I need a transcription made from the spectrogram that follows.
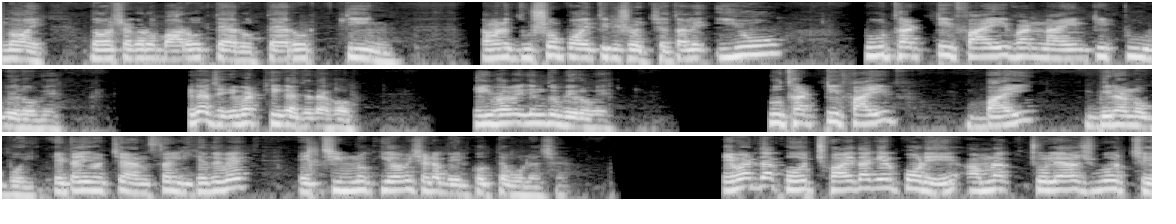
নয়, দশ, এগারো, বারো, তেরো তেরো তিন। তার মানে দুশো পঁয়ত্রিশ হচ্ছে। তাহলে ইউ টু থার্টি ফাইভ আর নাইনটি টু বেরোবে। ঠিক আছে? এবার ঠিক আছে, দেখো। এইভাবে কিন্তু বেরোবে। টু থার্টি ফাইভ বাই বিরানব্বই। এটাই হচ্ছে অ্যান্সার লিখে দেবে। এই চিহ্ন কি হবে সেটা বের করতে বলেছে। এবার দেখো, ছয় দাগের পরে আমরা চলে আসব হচ্ছে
